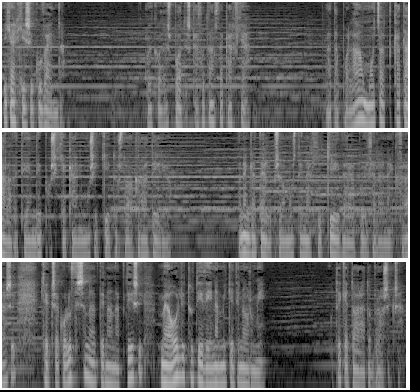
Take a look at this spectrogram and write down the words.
είχε αρχίσει κουβέντα. Ο οικοδεσπότης καθόταν στα καρφιά. τα πολλά ο Μότσαρτ κατάλαβε τι εντύπωση είχε κάνει η μουσική του στο ακροατήριο. Δεν εγκατέλειψε όμως την αρχική ιδέα που ήθελε να εκφράσει και εξακολούθησε να την αναπτύσσει με όλη του τη δύναμη και την ορμή. Ούτε και τώρα τον πρόσεξαν.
